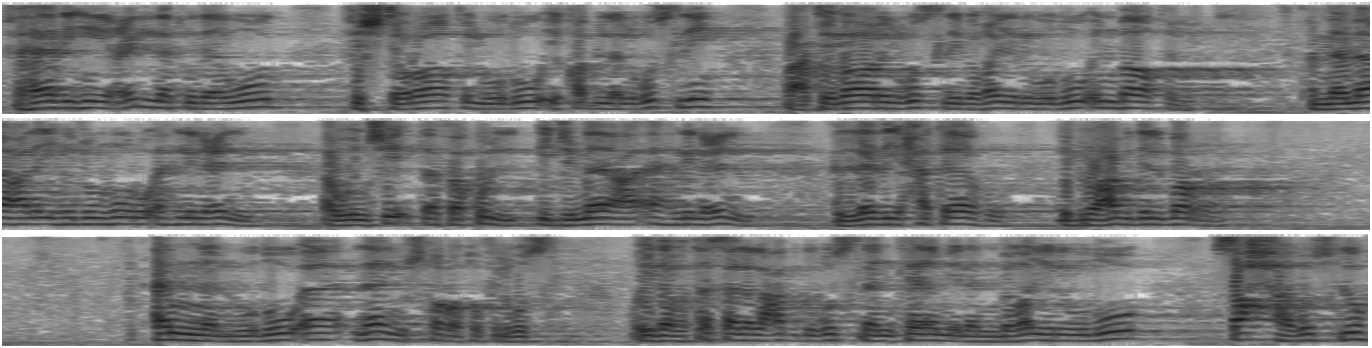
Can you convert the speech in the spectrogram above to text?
فهذه علة داود في اشتراط الوضوء قبل الغسل واعتبار الغسل بغير وضوء باطل. أما ما عليه جمهور أهل العلم أو إن شئت فقل إجماع أهل العلم الذي حكاه ابن عبد البر أن الوضوء لا يشترط في الغسل وإذا اغتسل العبد غسلا كاملا بغير وضوء صح غسله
